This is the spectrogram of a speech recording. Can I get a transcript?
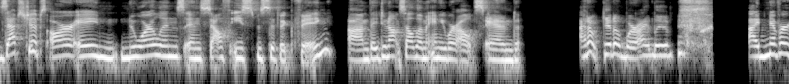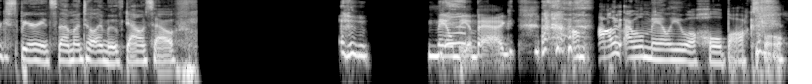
Zapp's chips are a New Orleans and Southeast specific thing. Um, they do not sell them anywhere else, and I don't get them where I live. I'd never experienced them until I moved down south. Mail me a bag. Um, I'll, I will mail you a whole box full.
